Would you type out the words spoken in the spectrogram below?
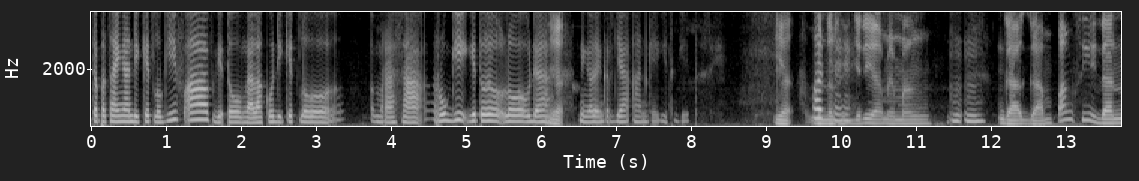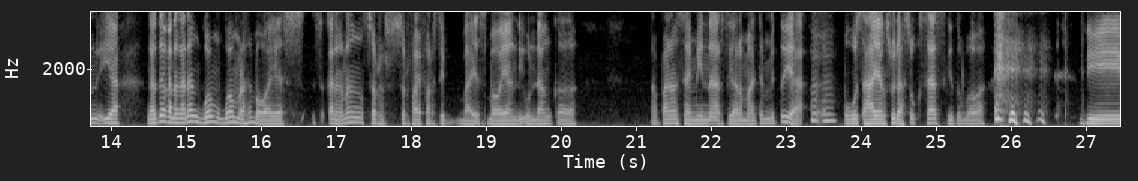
dapat saingan dikit lo give up gitu nggak laku dikit lo merasa rugi gitu lo udah Iya. ninggalin kerjaan kayak gitu-gitu sih Iya, Oke. bener sih. Jadi ya memang nggak gampang sih dan ya nggak tahu kadang-kadang gue gua merasa bahwa ya kadang-kadang sur- survivorship bias bahwa yang diundang ke apa namanya seminar segala macam itu ya Mm-mm. pengusaha yang sudah sukses gitu bahwa di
